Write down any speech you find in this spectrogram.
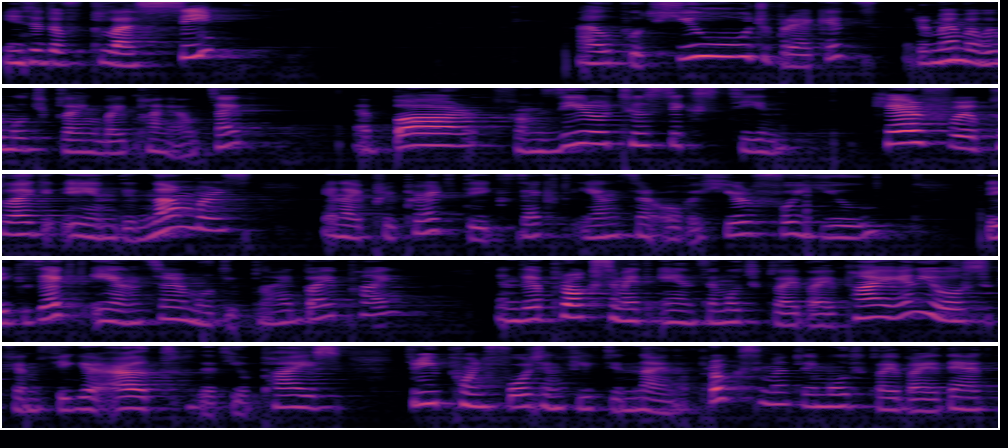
Instead of plus c, I'll put huge brackets. Remember, we're multiplying by pi outside. A bar from 0 to 16. Carefully plug in the numbers, and I prepared the exact answer over here for you. The exact answer multiplied by pi and the approximate answer multiplied by pi and you also can figure out that your pi is 3.1459 approximately multiply by that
